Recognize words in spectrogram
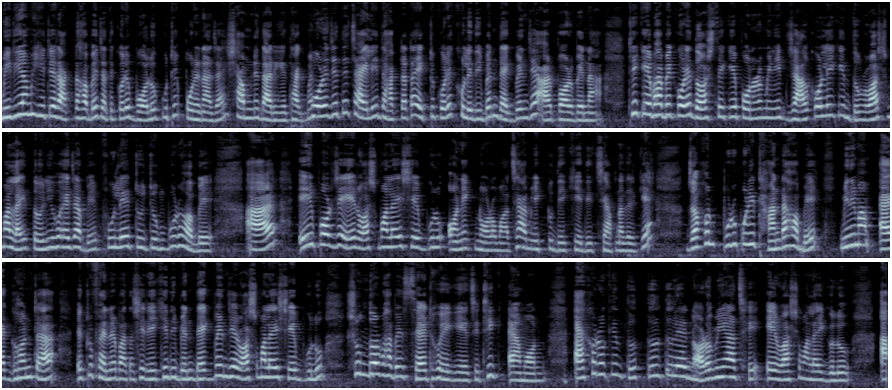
মিডিয়াম হিটে রাখতে হবে যাতে করে বলক উঠে পড়ে না যায়, সামনে দাঁড়িয়ে থাকবেন। পড়ে যেতে চাইলেই ঢাকটাটা একটু করে খুলে দিবেন, দেখবেন যে আর পড়বে না। ঠিক এভাবে করে 10 থেকে পনেরো মিনিট জাল করলেই কিন্তু রসমালাই তৈরি হয়ে যাবে, ফুলে টুইটুম্বুর হবে। আর এই পর্যায়ে রসমালাইয়ের শেপগুলো অনেক নরম আছে, আমি একটু দেখিয়ে দিচ্ছি আপনাদেরকে। যখন পুরোপুরি ঠান্ডা হবে, মিনিমাম এক ঘণ্টা একটু ফ্যানের বাতাসে রেখে দিবেন। দেখবেন যে রসমালাইয়ের শেপগুলো সুন্দরভাবে সেট হয়ে গিয়েছে, ঠিক এমন। এখনও কিন্তু তুলতুলে নরমই আছে এই রসমালাইগুলো।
